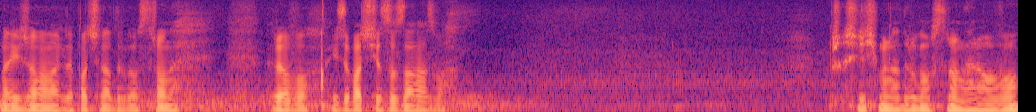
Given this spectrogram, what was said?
No i żona nagle patrzy na drugą stronę rowo i zobaczcie co znalazła. Przeszliśmy na drugą stronę rowu.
